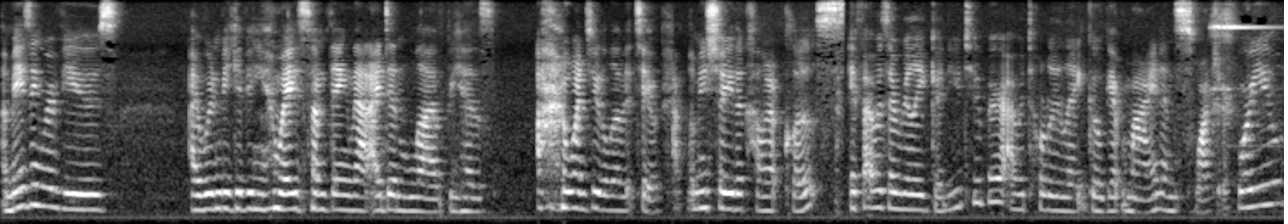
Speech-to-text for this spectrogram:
amazing reviews. I wouldn't be giving away something that I didn't love because I want you to love it too. Let me show you the color up close. If I was a really good YouTuber, I would totally like go get mine and swatch it for you.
